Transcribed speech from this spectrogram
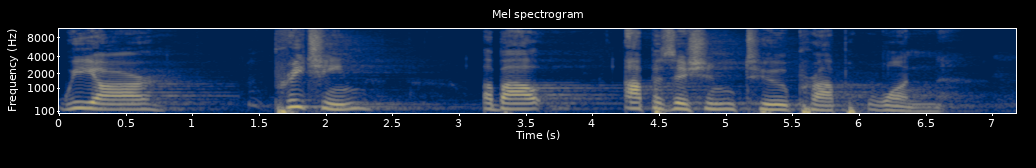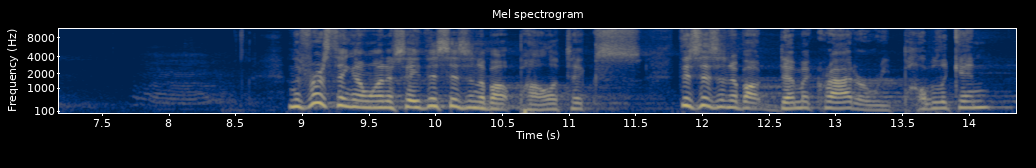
we are preaching about opposition to Prop 1. And the first thing I want to say this isn't about politics. This isn't about Democrat or Republican.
